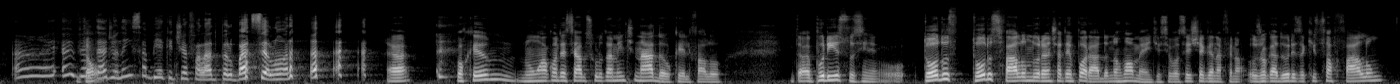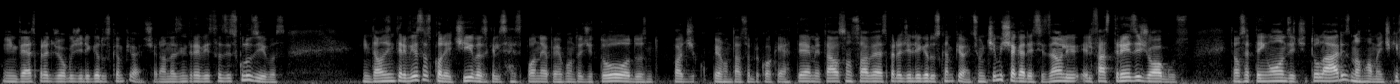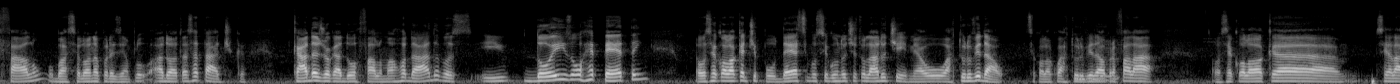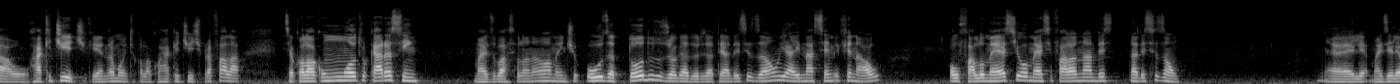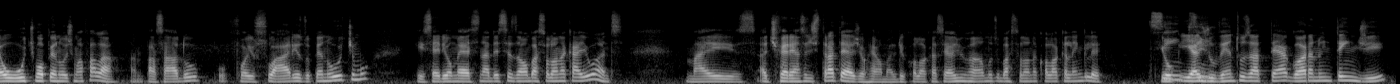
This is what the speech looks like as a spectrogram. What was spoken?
Ah, é Então- verdade, eu nem sabia que tinha falado pelo Barcelona. É, porque não aconteceu absolutamente nada o que ele falou. Então é por isso, assim, todos, todos falam durante a temporada normalmente. Se você chega na final. Os jogadores aqui só falam em véspera de jogo de Liga dos Campeões, tirando as entrevistas exclusivas. Então as entrevistas coletivas, que eles respondem a pergunta de todos, pode perguntar sobre qualquer tema e tal, são só véspera de Liga dos Campeões. Se um time chega à decisão, ele, ele faz 13 jogos. Então você tem 11 titulares, normalmente, que falam. O Barcelona, por exemplo, adota essa tática. Cada jogador fala uma rodada e dois ou repetem, você coloca, tipo, o décimo segundo titular do time, é o Arturo Vidal. Você coloca o Arturo Vidal pra falar. Ou você coloca, sei lá, o Rakitic, que entra muito, você coloca o Rakitic pra falar. Você coloca um outro cara assim. Mas o Barcelona normalmente usa todos os jogadores até a decisão e aí na semifinal ou fala o Messi ou o Messi fala na, de- na decisão. É, ele- mas ele é o último ou penúltimo a falar. Ano passado foi o Soares o penúltimo e seria o Messi na decisão, o Barcelona caiu antes. Mas a diferença de estratégia, o Real Madrid coloca Sérgio Ramos, o Barcelona coloca Lenglet. E, o- Sim, e a sim. Juventus até agora não entendi.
